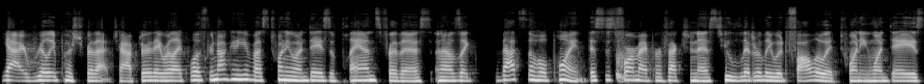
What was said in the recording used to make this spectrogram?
Yeah, I really pushed for that chapter. They were like, well, if you're not going to give us 21 days of plans for this. And I was like, that's the whole point. This is for my perfectionist who literally would follow it 21 days,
